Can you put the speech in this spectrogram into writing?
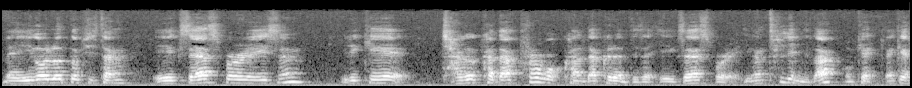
네, 이걸로 또 비슷한 exasperation 이렇게 자극하다, 프로보크한다 그런 뜻의 exasperate 이건 틀립니다. 오케이, 이렇게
